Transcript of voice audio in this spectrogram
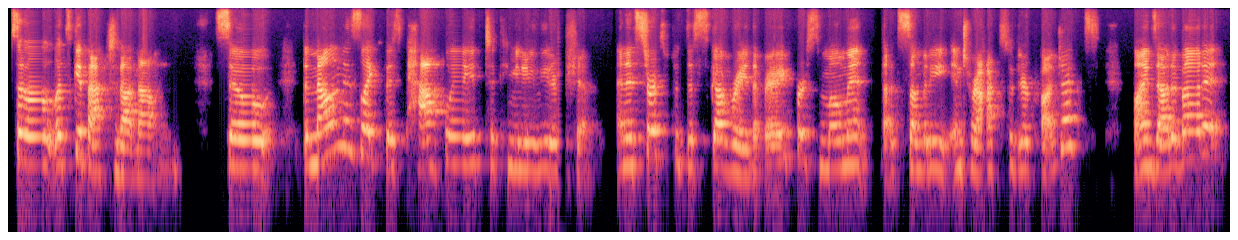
so let's get back to that mountain. So the mountain is like this pathway to community leadership. And it starts with discovery, the very first moment that somebody interacts with your project, finds out about it,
